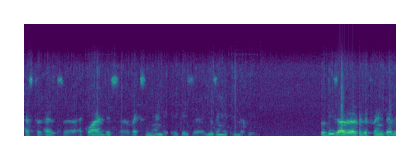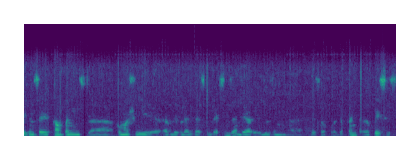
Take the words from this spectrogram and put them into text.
Hester has uh, acquired this uh, vaccine and it is using it in the field. So these are different, we can say, companies commercially available LSD vaccines, and they are using this of different places.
